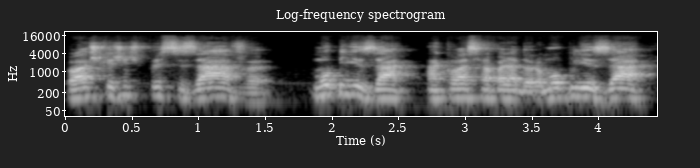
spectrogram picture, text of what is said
eu acho que a gente precisava mobilizar a classe trabalhadora, mobilizar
